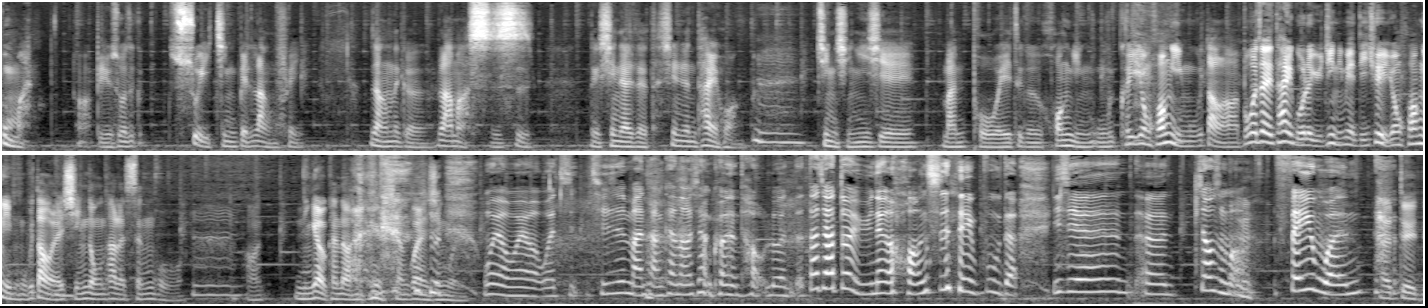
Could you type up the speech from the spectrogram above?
不满啊，比如说这个税金被浪费，让那个拉玛十世。那现在的现任太皇，嗯，进行一些蛮颇为这个荒淫无，可以用荒淫无道啊。不过在泰国的语境里面，的确也用荒淫无道来形容他的生活。嗯，啊，你应该有看到那个相关的新闻。我有，我有，我其其实蛮常看到相关的讨论的。大家对于那个皇室内部的一些呃叫什么绯闻？呃，对。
